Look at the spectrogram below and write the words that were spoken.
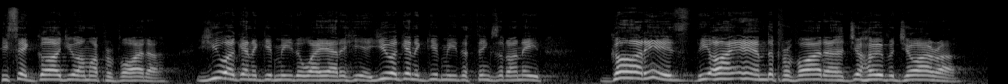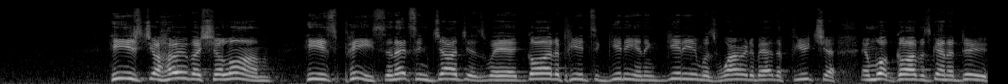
He said, God, you are my provider. You are going to give me the way out of here. You are going to give me the things that I need. God is the I am, the provider, Jehovah Jireh. He is Jehovah Shalom. He is peace. And that's in Judges where God appeared to Gideon, and Gideon was worried about the future and what God was going to do.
